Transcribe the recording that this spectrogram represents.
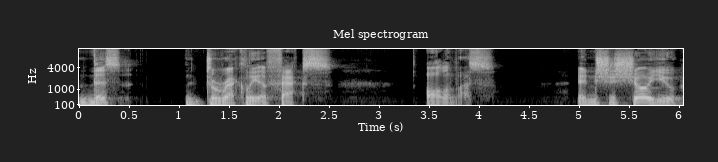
this directly affects all of us and should show you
